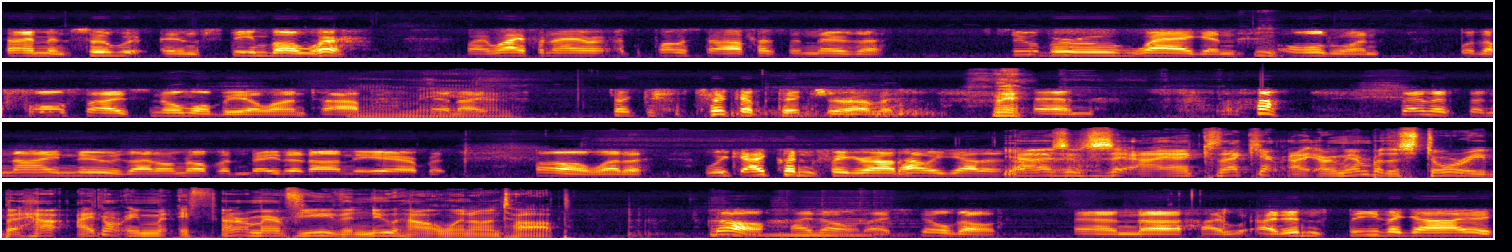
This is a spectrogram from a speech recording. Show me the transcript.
time in Subaru, in Steamboat where my wife and I are at the post office and there's a Subaru wagon, old one, with a full size snowmobile on top, and I took took a picture of it and sent it to Nine News. I don't know if it made it on the air, but oh, what a we I couldn't figure out how he got it. Yeah, I was going to say I, because I, can't. I remember the story, but how I don't remember. If I don't remember if you even knew how it went on top. No, I don't. I still don't. And uh, I, I didn't see the guy.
